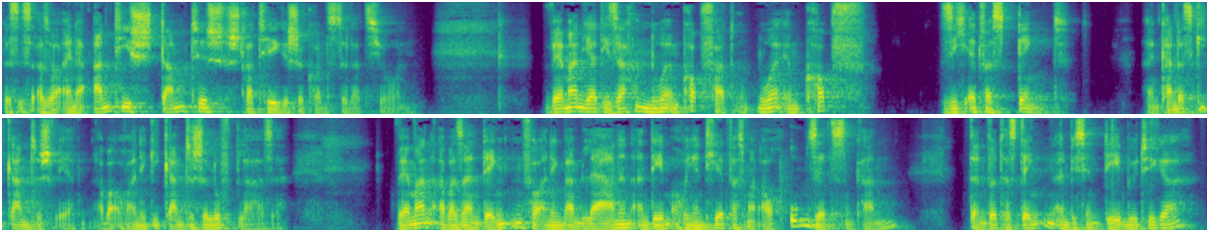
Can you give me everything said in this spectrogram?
Das ist also eine anti-Stammtisch-strategische Konstellation. Wenn man ja die Sachen nur im Kopf hat und nur im Kopf sich etwas denkt, dann kann das gigantisch werden, aber auch eine gigantische Luftblase. Wenn man aber sein Denken vor allen Dingen beim Lernen an dem orientiert, was man auch umsetzen kann, dann wird das Denken ein bisschen demütiger,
